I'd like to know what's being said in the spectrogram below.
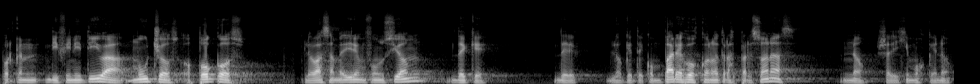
porque en definitiva muchos o pocos lo vas a medir en función de qué? De lo que te compares vos con otras personas no, ya dijimos que no.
